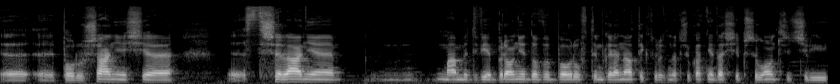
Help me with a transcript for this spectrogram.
yy, yy, poruszanie się, strzelanie, mamy dwie bronie do wyboru, w tym granaty, których na przykład nie da się przyłączyć, czyli,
